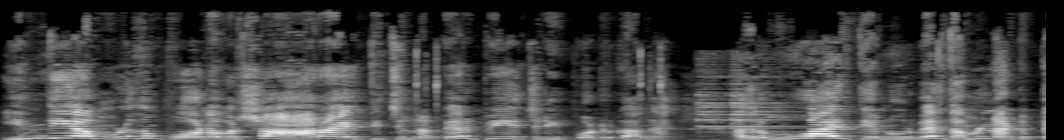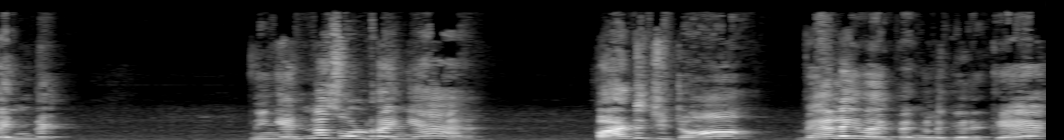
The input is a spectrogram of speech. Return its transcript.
இந்தியா முழுதும் போன வருஷம் ஆறாயிரத்தி சில்லற பேர் பிஹெச்டி போட்டிருக்காங்க. அதுல மூவாயிரத்தி எண்ணூறு பேர் தமிழ்நாட்டு பெண்கள். நீங்க என்ன சொல்றீங்க? படிச்சிட்டோம் வேலை வாய்ப்பு எங்களுக்கு இருக்கு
